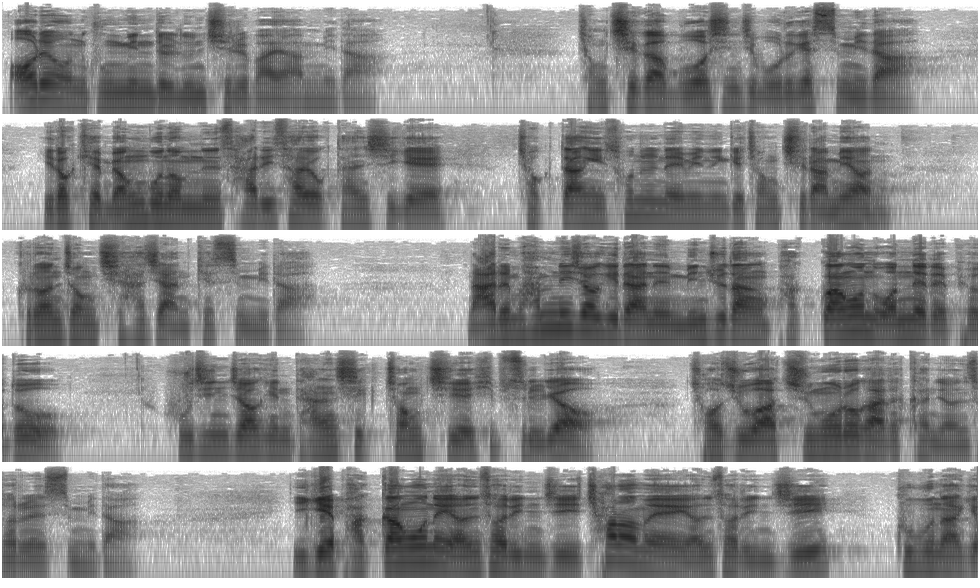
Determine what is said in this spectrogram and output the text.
어려운 국민들 눈치를 봐야 합니다. 정치가 무엇인지 모르겠습니다. 이렇게 명분 없는 사리사욕 단식에 적당히 손을 내미는 게 정치라면 그런 정치 하지 않겠습니다. 나름 합리적이라는 민주당 박광원 원내대표도 후진적인 단식 정치에 휩쓸려 저주와 증오로 가득한 연설을 했습니다. 이게 박광원의 연설인지 철험의 연설인지 구분하기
